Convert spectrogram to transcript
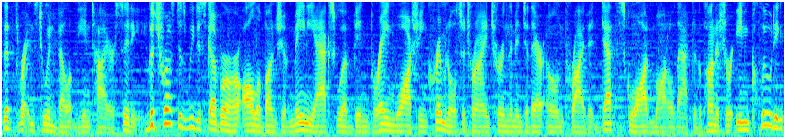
that threatens to envelop the entire city. The Trust, as we discover, are all a bunch of maniacs who have been brainwashing criminals to try and turn them into their own private death squad modeled after the Punisher, including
